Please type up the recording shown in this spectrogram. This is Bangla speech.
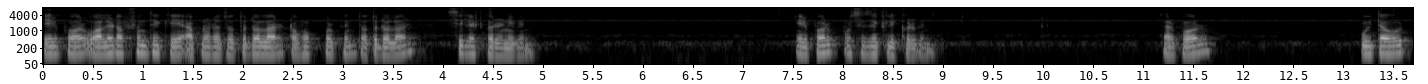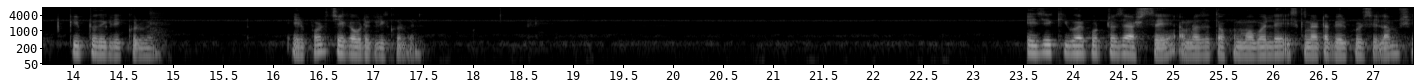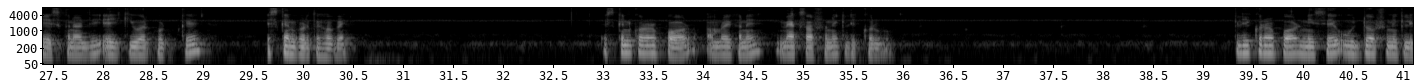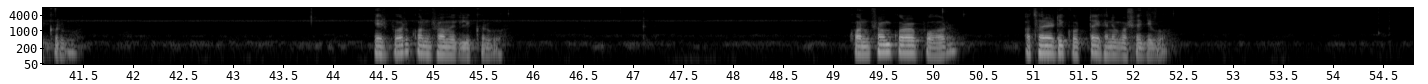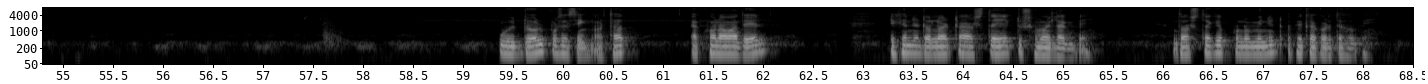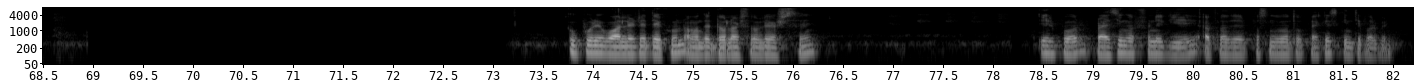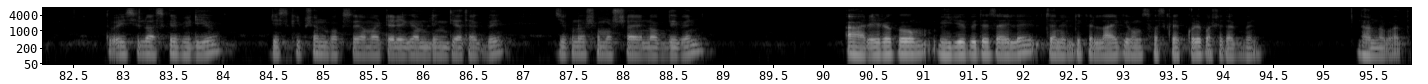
এরপর ওয়ালেট অপশন থেকে আপনারা যত ডলার টপ আপ করবেন, তত ডলার সিলেক্ট করে নেবেন। এরপর প্রসেসে ক্লিক করবেন। তারপর উইথাউট ক্রিপ্টোতে ক্লিক করবেন। এরপর চেক আউটে ক্লিক করবেন। এই যে কিউআর কোডটা যে আসছে, আমরা যে তখন মোবাইলে স্ক্যানারটা বের করেছিলাম, সেই স্ক্যানার দিয়ে এই কিউআর কোডকে স্ক্যান করতে হবে। স্ক্যান করার পর আমরা এখানে ম্যাক্স অপশনে ক্লিক করব। ক্লিক করার পর নিচে উইডো অপশনে ক্লিক করব। এরপর কনফার্মে ক্লিক করব। কনফার্ম করার পর অথরিটি কোডটা এখানে বসাই দেব। উইথড্রল প্রসেসিং, অর্থাৎ এখন আমাদের এখানে ডলারটা আসতে একটু সময় লাগবে। দশ থেকে পনেরো মিনিট অপেক্ষা করতে হবে। উপরে ওয়ালেটে দেখুন, আমাদের ডলার চলে আসছে। এরপর প্রাইসিং অপশনে গিয়ে আপনাদের পছন্দ মতো প্যাকেজ কিনতে পারবেন। তো এই ছিল আজকের ভিডিও ডিসক্রিপশন বক্সে আমার টেলিগ্রাম লিঙ্ক দেওয়া থাকবে। যে কোনো সমস্যায় নক দিবেন। আর এরকম ভিডিও পেতে চাইলে চ্যানেলটিকে লাইক এবং সাবস্ক্রাইব করে পাশে থাকবেন। ধন্যবাদ।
